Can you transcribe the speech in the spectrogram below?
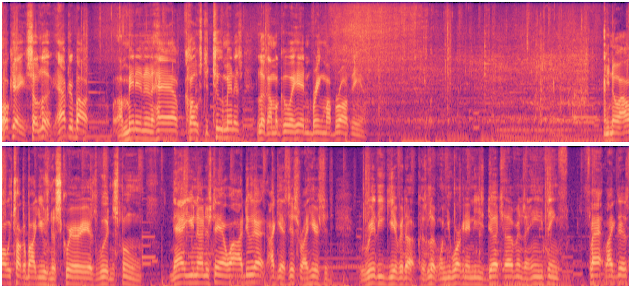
Okay, so look, after about a minute and a half, close to two minutes, look, I'm gonna go ahead and bring my broth in. You know, I always talk about using a square edge wooden spoon. Now you understand why I do that? I guess this right here should really give it up. Cause look, when you're working in these Dutch ovens or anything flat like this,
